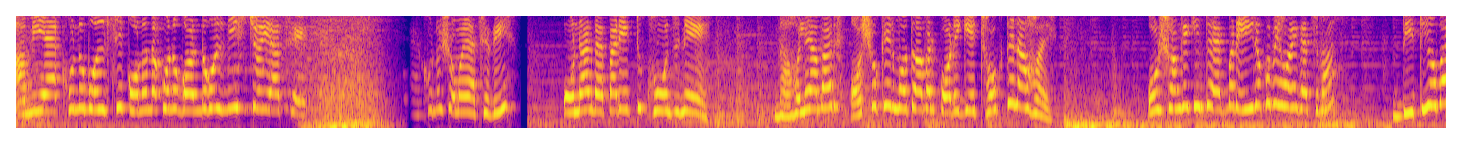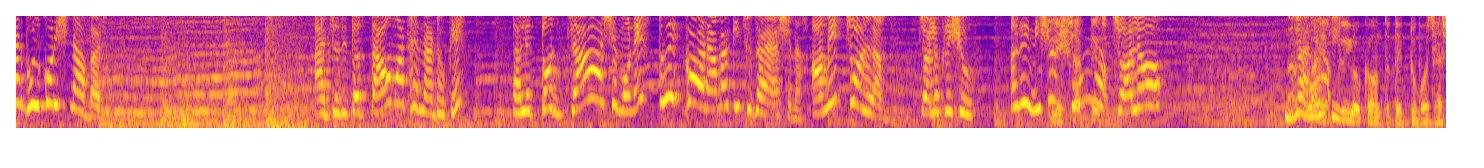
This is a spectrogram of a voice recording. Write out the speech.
আমি এখনও বলছি কোনো না কোনো গন্ডগোল নিশ্চয়ই আছে। এখনও সময় আছে দি। ওনার ব্যাপারে একটু খোঁজ নে। না হলে আবার অশোকের মতো আবার পরে গিয়ে ঠকতে না হয়। ওর সঙ্গে কিন্তু একবার এইরকমই হয়ে গেছে, মা। দ্বিতীয়বার ভুল করিস না আবার। আর যদি তোর তাও মাথায় না ঢোকে, তাহলে তোর যা আসে মনে, তুই কর, আমার কিছু যায় আসে না। আমি চললাম। চলো কৃষু। আরে নিশা নিশা, শোন তুই- না চলো। জানি। আরে কি তুই ওকে অন্তত একটু বোঝাস।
